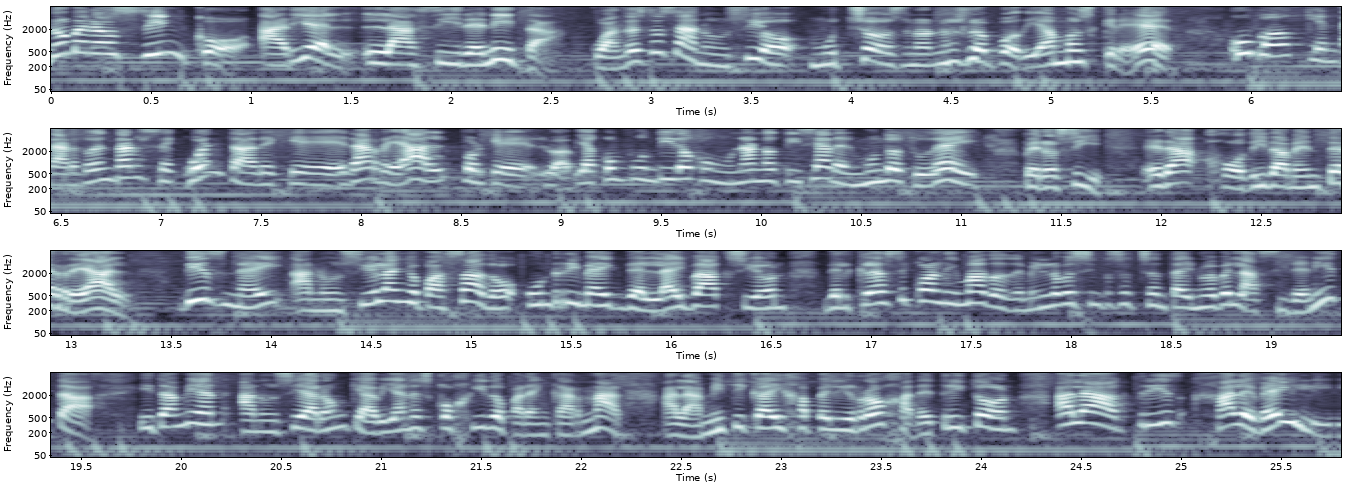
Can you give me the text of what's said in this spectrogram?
Número 5. Ariel, la sirenita. Cuando esto se anunció, muchos no nos lo podíamos creer. Hubo quien tardó en darse cuenta de que era real porque lo había confundido con una noticia del Mundo Today. Pero sí, era jodidamente real. Disney anunció el año pasado un remake del live action del clásico animado de 1989 La Sirenita y también anunciaron que habían escogido para encarnar a la mítica hija pelirroja de Tritón a la actriz Halle Bailey.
